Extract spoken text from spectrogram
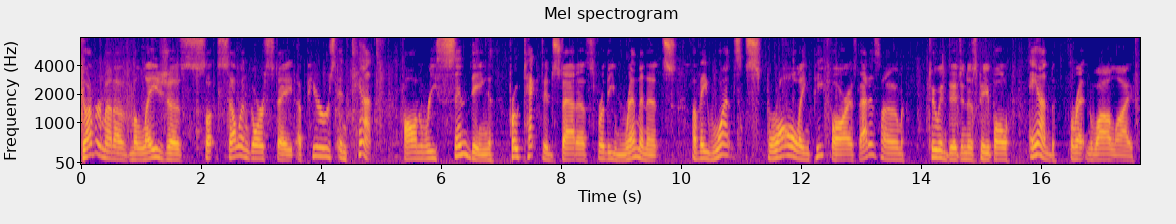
government of Malaysia's Selangor state appears intent on rescinding protected status for the remnants of a once sprawling peat forest that is home to indigenous people and threatened wildlife.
